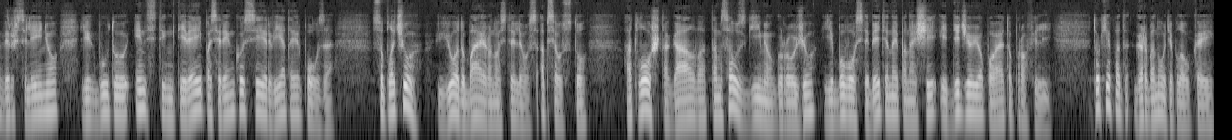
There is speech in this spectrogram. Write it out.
virš slėnio, lyg būtų instinktyviai pasirinkusi ir vietą ir pauzą. Su plačiu juodu Bairono stiliaus apsiaustu, atlošta galva, tamsaus gymio grožiu, ji buvo stebėtinai panaši į didžiojo poeto profilį. Tokie pat garbanuoti plaukai,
